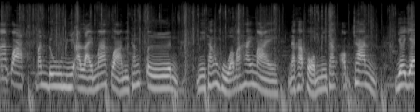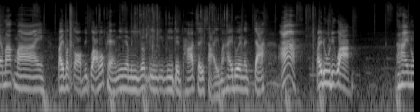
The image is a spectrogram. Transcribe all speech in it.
มากกว่า มันดูมีอะไรมากกว่า มีทั้งปืน มีทั้งหัวมาให้ใหม่นะครับผมมีทั้งออปชั่นเยอะแยะมากมาย ไปประกอบดีกว่า เพราะแผงมีเนี่ยมีก็มีมีเป็นพาร์ทใสๆมาให้ด้วยนะจ๊ะอะไปดูดีกว่าไฮนู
